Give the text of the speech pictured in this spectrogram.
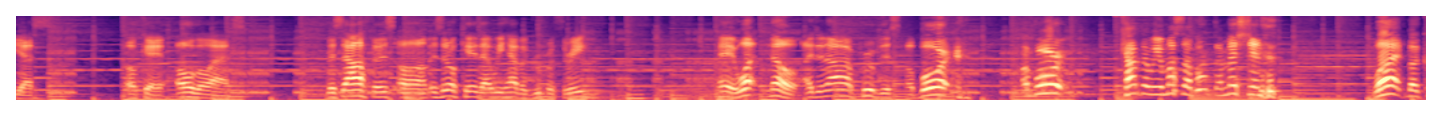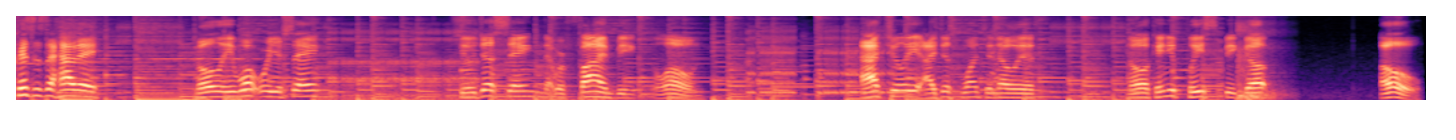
Yes. Okay, I'll go ask. Miss Alphys, um, is it okay that we have a group of three? Hey, what? No, I do not approve this. Abort! Abort! Captain, we must abort the mission! what? But Chris doesn't have a... Noelle, what were you saying? She was just saying that we're fine being alone. Actually, I just want to know if... Noah, can you please speak up? Oh.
